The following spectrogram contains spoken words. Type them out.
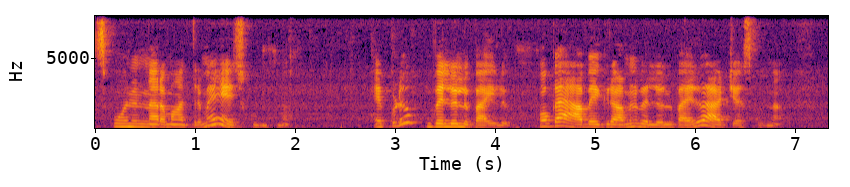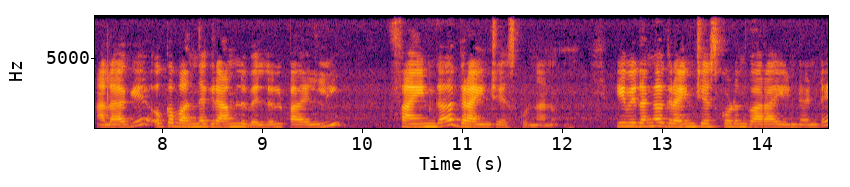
స్పూన్నర మాత్రమే వేసుకుంటున్నాం. ఇప్పుడు వెల్లుల్లిపాయలు. ఒక యాభై గ్రాముల వెల్లుల్లిపాయలు యాడ్ చేసుకున్నాం అలాగే ఒక వంద గ్రాముల వెల్లుల్లిపాయల్ని ఫైన్గా గ్రైండ్ చేసుకున్నాను. ఈ విధంగా గ్రైండ్ చేసుకోవడం ద్వారా ఏంటంటే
